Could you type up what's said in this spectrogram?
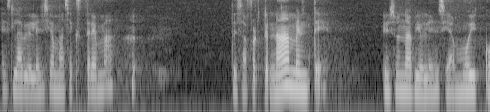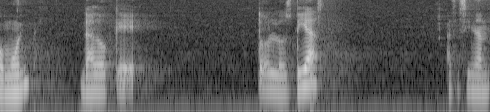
es la violencia más extrema, desafortunadamente es una violencia muy común, dado que todos los días asesinan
